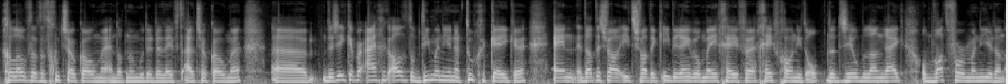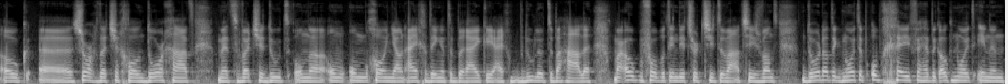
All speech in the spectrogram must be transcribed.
geloofd dat het goed zou komen en dat mijn moeder er leeft uit zou komen. Uh, dus ik heb er eigenlijk altijd op die manier naartoe gekeken. En dat is wel iets wat ik iedereen wil meegeven. Geef gewoon niet op. Dat is heel belangrijk. Op wat voor manier dan ook. Uh, zorg dat je gewoon doorgaat met wat je doet om, uh, om, om gewoon jouw eigen dingen te bereiken, je eigen doelen te behalen. Maar ook bijvoorbeeld in dit soort situaties. Want doordat ik nooit heb opgegeven, heb ik ook nooit in een,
